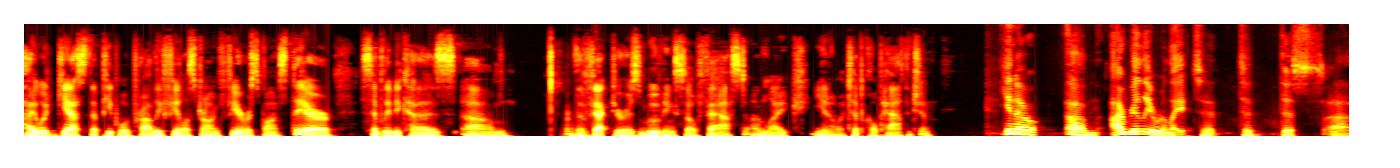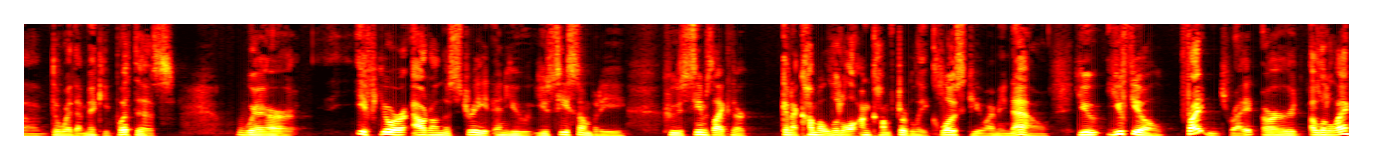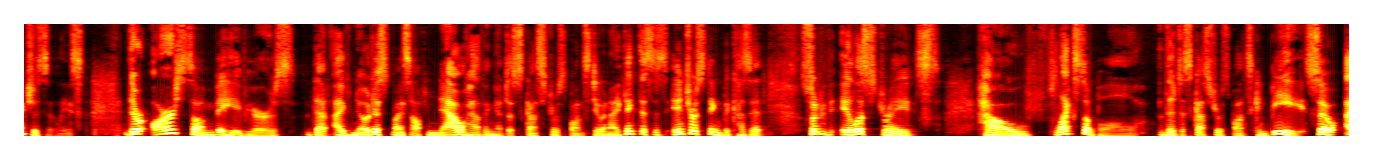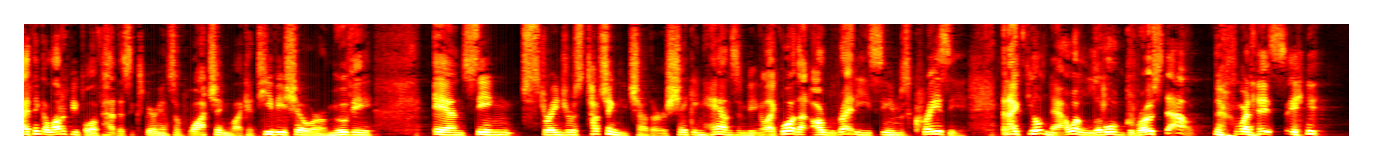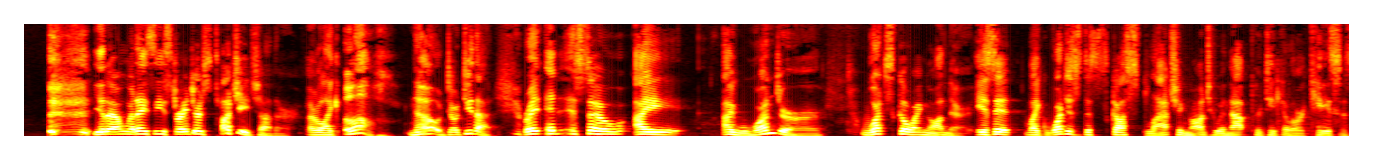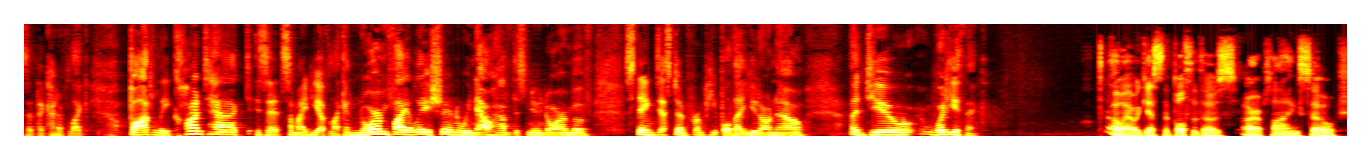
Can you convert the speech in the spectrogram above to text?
I would guess that people would probably feel a strong fear response there simply because um, the vector is moving so fast, unlike, you know, a typical pathogen. You know, um, I really relate to, to this, uh, the way that Mickey put this, where if you're out on the street and you, you see somebody who seems like they're going to come a little uncomfortably close to you. I mean, now you, you feel frightened, right? Or a little anxious at least. There are some behaviors that I've noticed myself now having a disgust response to. And I think this is interesting because it sort of illustrates how flexible the disgust response can be. So I think a lot of people have had this experience of watching like a TV show or a movie and seeing strangers touching each other, shaking hands and being like, whoa, that already seems crazy. And I feel now a little grossed out when I see you know, when I see strangers touch each other, I'm like, oh, no, don't do that. Right. And so I, I wonder what's going on there? Is it like what is disgust latching onto in that particular case? Is it the kind of like bodily contact? Is it some idea of like a norm violation? We now have this new norm of staying distant from people that you don't know. Uh, do you, what do you think? Oh, I would guess that both of those are applying. So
